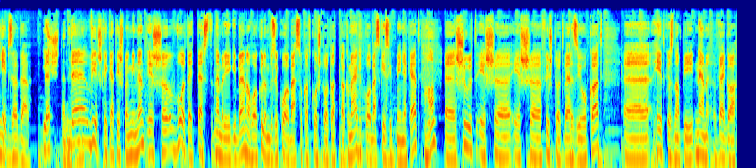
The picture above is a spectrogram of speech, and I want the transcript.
képzeld el, de, de virsliket is, meg mindent, és volt egy teszt nem régiben, ahol különböző kolbászokat kóstoltattak meg, kolbászkészítményeket, Aha. sült és, és füstölt verziókat, hétköznapi nem vega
